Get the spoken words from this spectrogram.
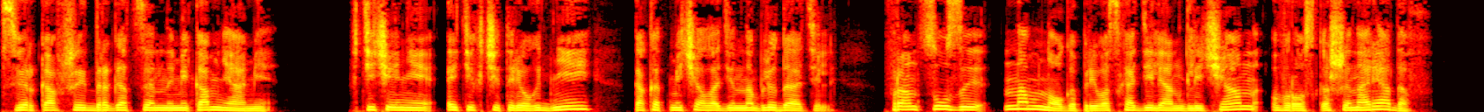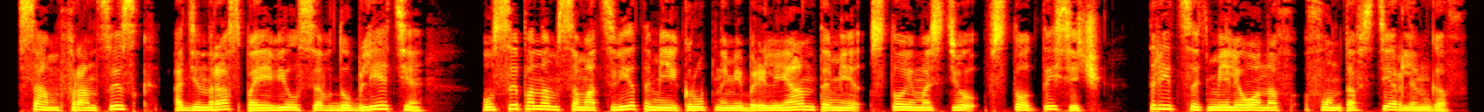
сверкавшей драгоценными камнями. В течение этих четырех дней, как отмечал один наблюдатель, французы намного превосходили англичан в роскоши нарядов. Сам Франциск один раз появился в дублете, усыпанном самоцветами и крупными бриллиантами стоимостью в 100 тысяч 30 миллионов фунтов стерлингов.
